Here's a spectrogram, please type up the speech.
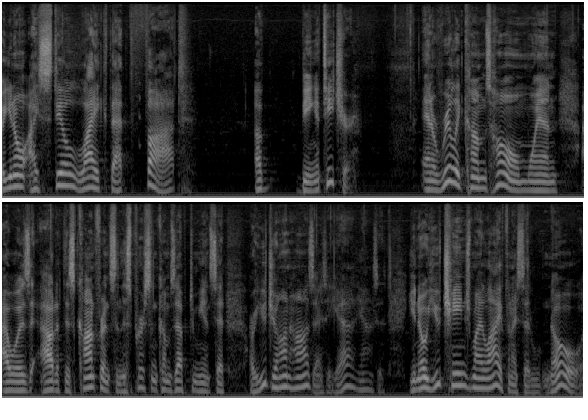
But you know, I still like that thought of being a teacher. And it really comes home when I was out at this conference and this person comes up to me and said, Are you Jon Haass? I said, Yeah, yeah. I said, You know, you changed my life. And I said, No,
